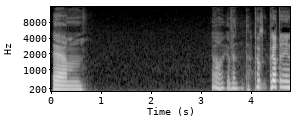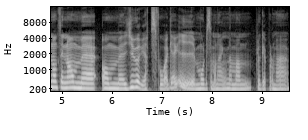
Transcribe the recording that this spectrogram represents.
är. Um, ja, jag vet inte. Pratade ni någonsin om, eh, om djurrättsfrågor i modesammanhang när man pluggar på de här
